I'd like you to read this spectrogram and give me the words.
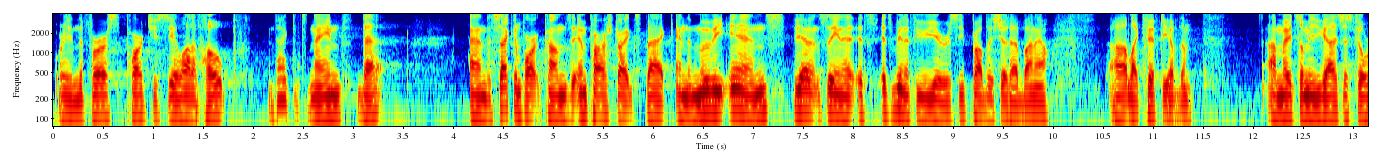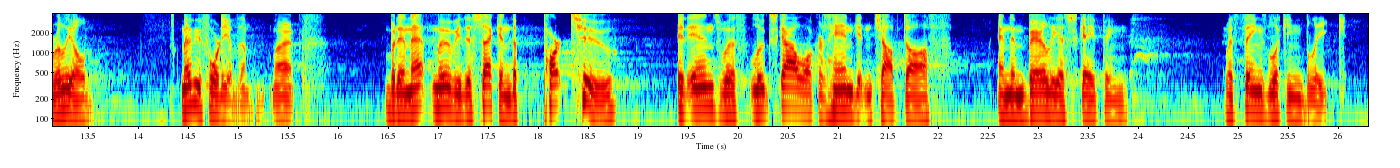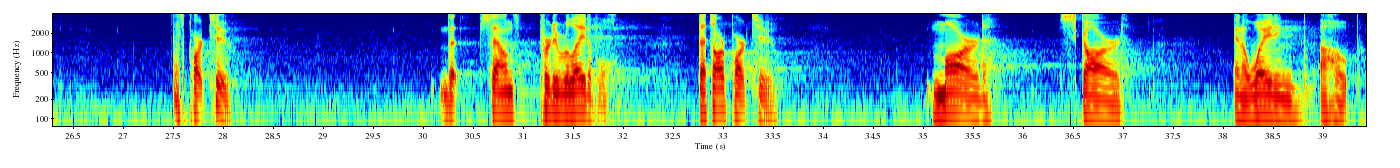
Where in the first part you see a lot of hope. In fact, it's named that. And the second part comes, Empire Strikes Back, and the movie ends. If you haven't seen it, it's, it's been a few years. You probably should have by now, uh, like 50 of them. I made some of you guys just feel really old. Maybe 40 of them, all right? But in that movie, the second, the part two, it ends with Luke Skywalker's hand getting chopped off and then barely escaping with things looking bleak. That's part two. That sounds pretty relatable. That's our part two marred, scarred, and awaiting a hope.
